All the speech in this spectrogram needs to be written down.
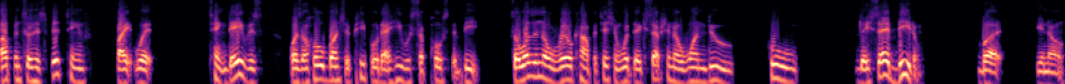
up until his 15th fight with Tank Davis was a whole bunch of people that he was supposed to beat. So it wasn't no real competition, with the exception of one dude who they said beat him, but you know,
